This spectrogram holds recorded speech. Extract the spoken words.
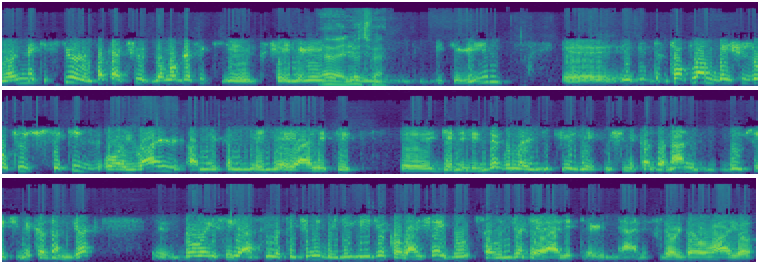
dönmek istiyorum fakat şu demografik e, şeyleri evet, lütfen. E, bitireyim. E, toplam 538 oy var Amerika'nın 50 eyaleti e, genelinde. Bunların 270'ini kazanan bu seçimi kazanacak. E, dolayısıyla aslında seçimi belirleyecek olan şey bu salınacak eyaletlerin yani Florida, Ohio,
